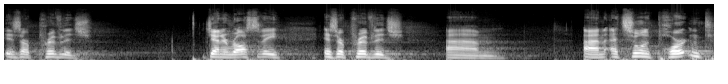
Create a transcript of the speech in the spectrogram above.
is our privilege. Generosity is our privilege. Um, and it's so important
